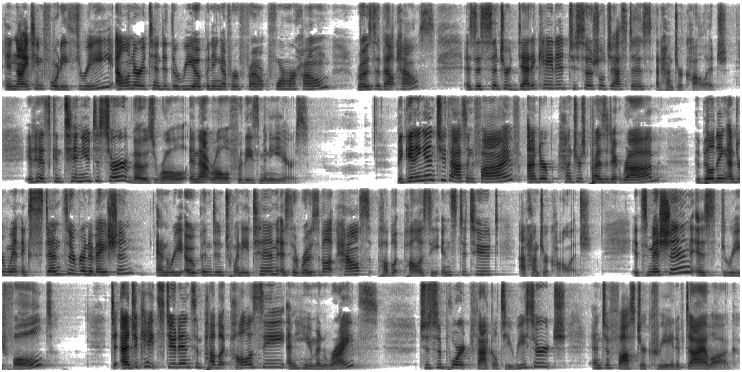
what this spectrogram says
In 1943, Eleanor attended the reopening of her former home, Roosevelt House, as a center dedicated to social justice at Hunter College. It has continued to serve those role in that role for these many years. Beginning in 2005, under Hunter's president Raab, the building underwent extensive renovation and reopened in 2010 as the Roosevelt House Public Policy Institute at Hunter College. Its mission is threefold to educate students in public policy and human rights, to support faculty research, and to foster creative dialogue.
